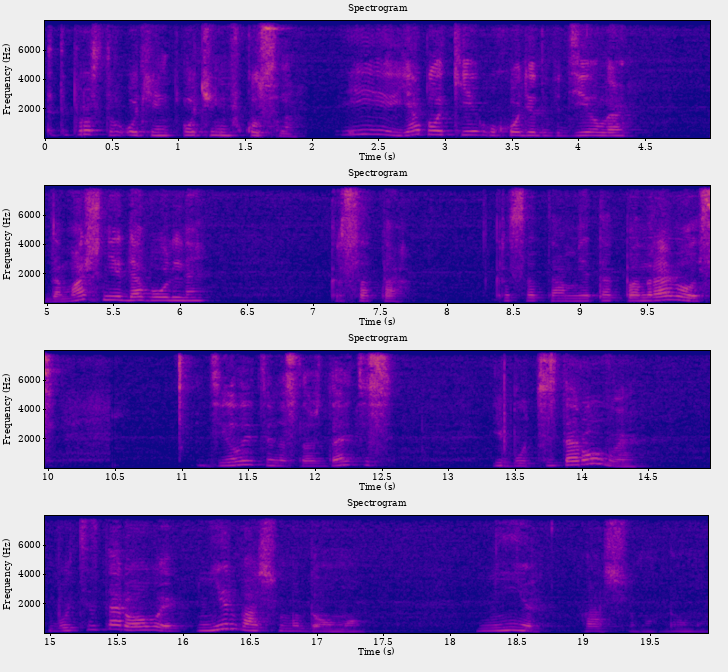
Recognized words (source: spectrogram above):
это просто очень-очень вкусно. И яблоки уходят в дело. Домашние довольны. Красота. Красота. Мне так понравилось. Делайте, наслаждайтесь и будьте здоровы. Будьте здоровы. Мир вашему дому. Мир вашему дому.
